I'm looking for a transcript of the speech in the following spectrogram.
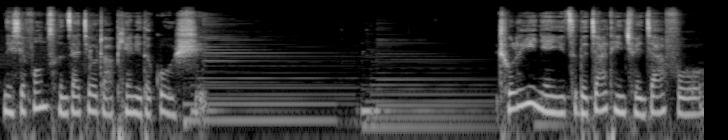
那些封存在旧照片里的故事。除了一年一次的家庭全家福，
